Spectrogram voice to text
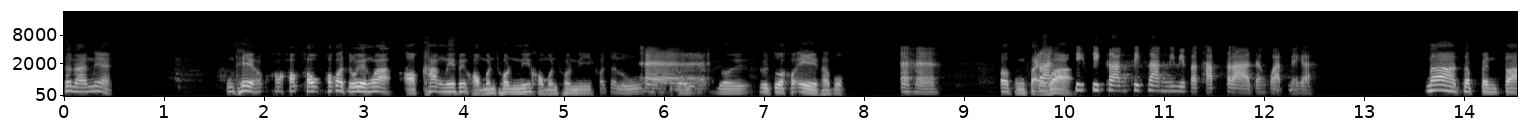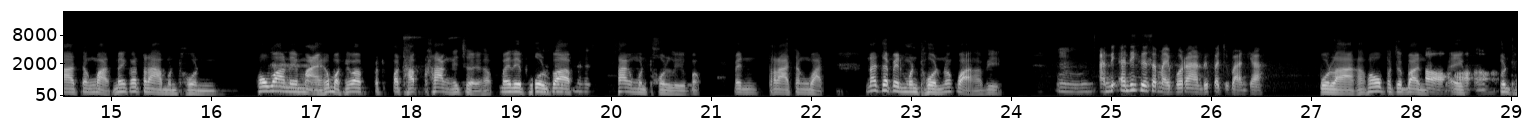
ฉะนั้นเนี่ยกรุงเทพเขาเขาเขาเขาก็จะรู้เองว่าอ๋อข้างนี้เป็นของมณฑลนี้ของมณฑลนี้เขาจะรู้โดยโดยโดยตัวเขาเองครับผมอ่าฮะก็สงสัยว่าที่ที่ครั้งที่ครั้งนี้มีประทับตราจังหวัดไหมคะ น่าจะเป็นตราจังหวัดไม่ก็ตรามณฑลเพราะว่าในหมายเขาบอกแค่ว่าประทับครั้งเฉยๆครับ ไม่ได้พูดว่าครั้งมณฑลหรือเป็นตราจังหวัด น่าจะเป็นมณฑลมากกว่าครับพี่ อืมอันนี้อันนี้คือสมัยโบราณหรือปัจจุบันคะโบราณครับเพราะปัจจุบันไอ้คนโท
